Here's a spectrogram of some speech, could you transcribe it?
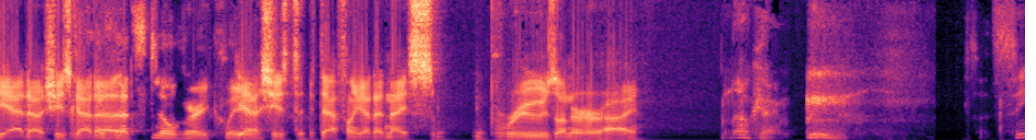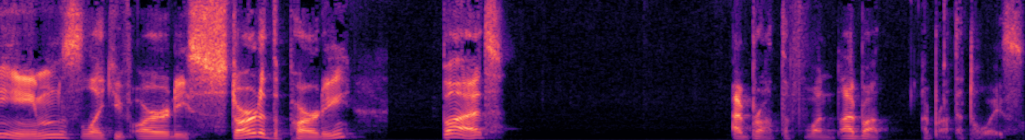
Yeah, no, she's got a That's still very clear? yeah, she's definitely got a nice bruise under her eye. Okay. so it seems like you've already started the party, but I brought the one. I brought. I brought the toys.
